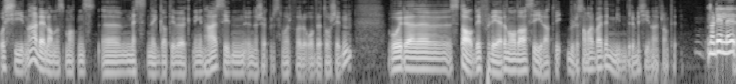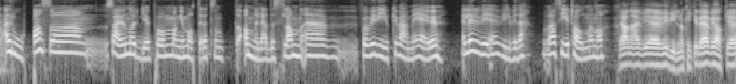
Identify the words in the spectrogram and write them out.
Og Kina er det landet som har hatt den eh, mest negative økningen her siden undersøkelsen vår for over et år siden. Hvor eh, stadig flere nå da sier at vi burde samarbeide mindre med Kina i fremtiden. Når det gjelder Europa, så, så, er jo Norge på mange måter et sånt annerledesland. Eh, for vi vil jo ikke være med i EU. Eller vil vi det? Hva sier tallene nå? Ja, nei, vi, vi vil nok ikke det. Vi har ikke,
